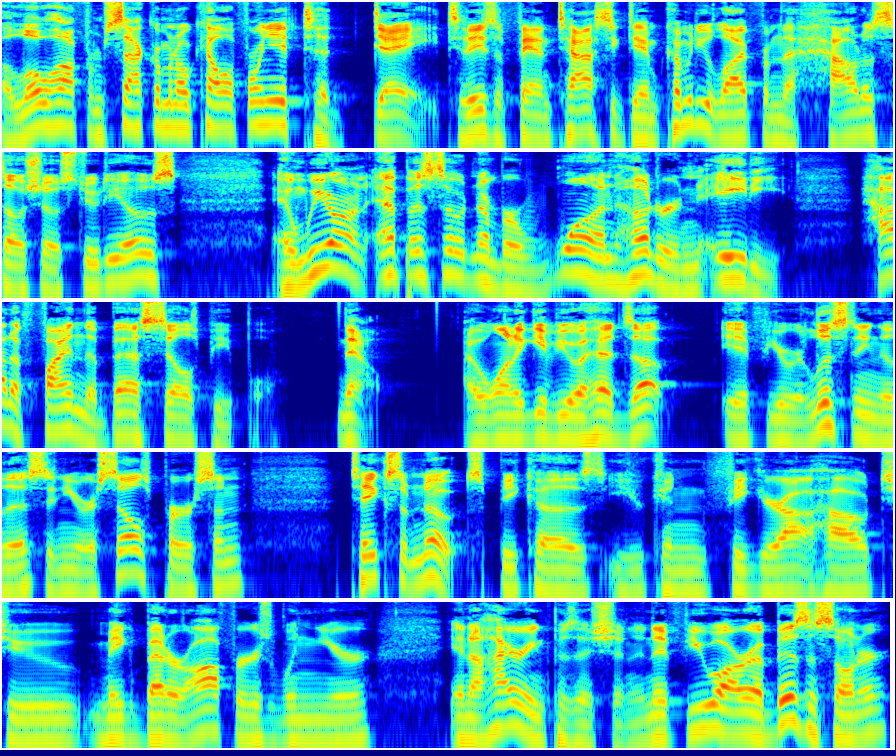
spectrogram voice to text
Aloha from Sacramento, California today. Today's a fantastic day. I'm coming to you live from the How to Sell Show studios, and we are on episode number 180 How to Find the Best Salespeople. Now, I want to give you a heads up. If you're listening to this and you're a salesperson, take some notes because you can figure out how to make better offers when you're in a hiring position. And if you are a business owner,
